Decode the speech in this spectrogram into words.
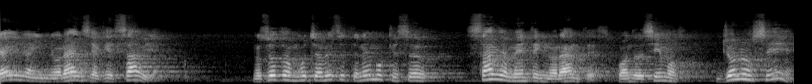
hay una ignorancia que es sabia. Nosotros muchas veces tenemos que ser sabiamente ignorantes cuando decimos, yo no sé,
